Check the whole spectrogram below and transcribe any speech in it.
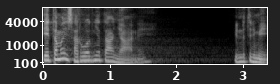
ඒ තමයි සරුවඥතා ඥානය. පින්නතින මේ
